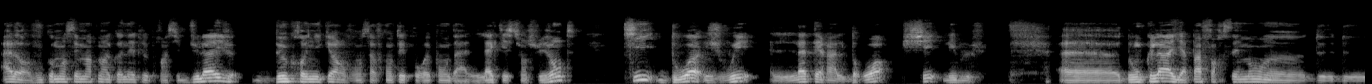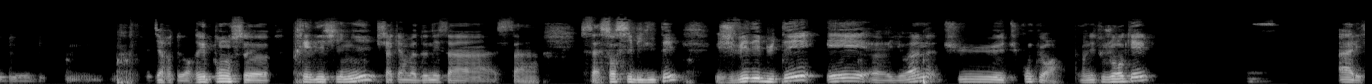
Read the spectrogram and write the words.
Alors, vous commencez maintenant à connaître le principe du live. Deux chroniqueurs vont s'affronter pour répondre à la question suivante. Qui doit jouer latéral droit chez les Bleus? Euh, donc là, il n'y a pas forcément euh, de, de, de, dire de réponse euh, prédéfinie. Chacun va donner sa, sa, sa sensibilité. Je vais débuter et Johan, tu, tu concluras. On est toujours OK? Allez,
